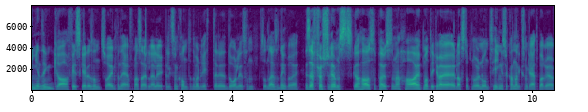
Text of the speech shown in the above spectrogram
Ingenting grafisk eller sånt som så imponerer for meg selv, eller liksom content var dritt eller dårlig, sånn, sånn der. Så jeg tenkte bare Hvis jeg først og fremst skal ha så pause som jeg har, på en måte ikke være laste opp noe eller noen ting, så kan jeg liksom greit bare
